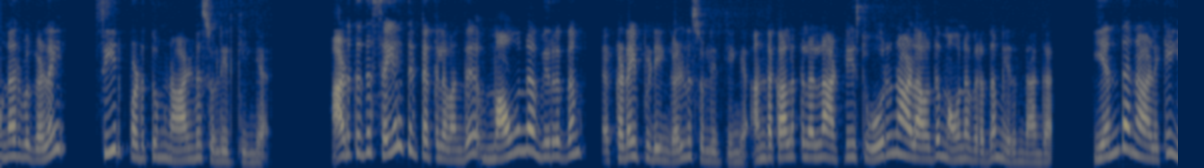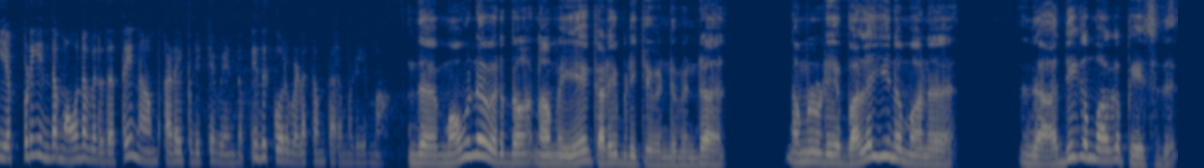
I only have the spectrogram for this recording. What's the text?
உணர்வுகளை சீர்படுத்தும் நாள்னு சொல்லியிருக்கீங்க. அடுத்தது செயல் திட்டத்தில் வந்து மௌன விரதம் கடைபிடிங்கள்னு சொல்லியிருக்கீங்க. அந்த காலத்துலலாம் அட்லீஸ்ட் ஒரு நாளாவது மௌன விரதம் இருந்தாங்க. எந்த நாளைக்கு எப்படி இந்த மௌன விரதத்தை நாம் கடைபிடிக்க வேண்டும்? இதுக்கு ஒரு விளக்கம் தர முடியுமா? இந்த மௌன விரதம் நாம் ஏன் கடைபிடிக்க வேண்டும் என்றால் நம்மளுடைய பலகீனமான இந்த அதிகமாக பேசுதல்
